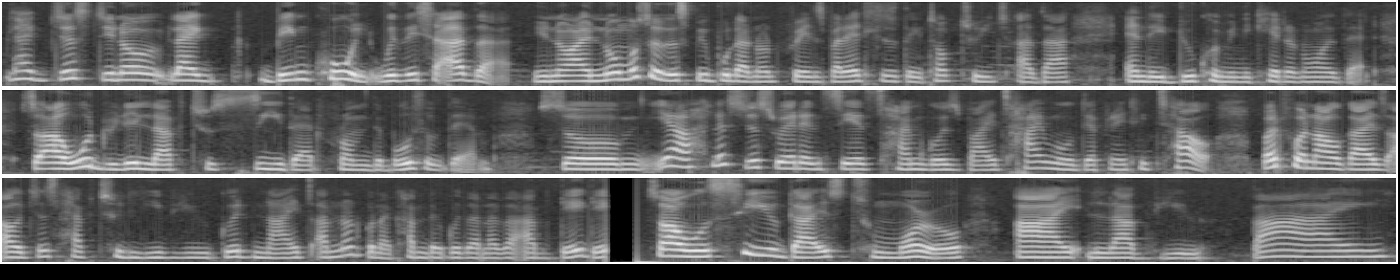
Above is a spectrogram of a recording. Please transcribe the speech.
like just you know like being cool with each other. You know i know most of these people are not friends but at least they talk to each other and they do communicate and all that. So i would really love to see that from the both of them. So um, yeah let's just wait and see as time goes by. Time will definitely tell. But for now guys i'll just have to leave you. Good night. I'm not gonna come back with another update eh? so i will see you guys tomorrow. I love you. Bye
